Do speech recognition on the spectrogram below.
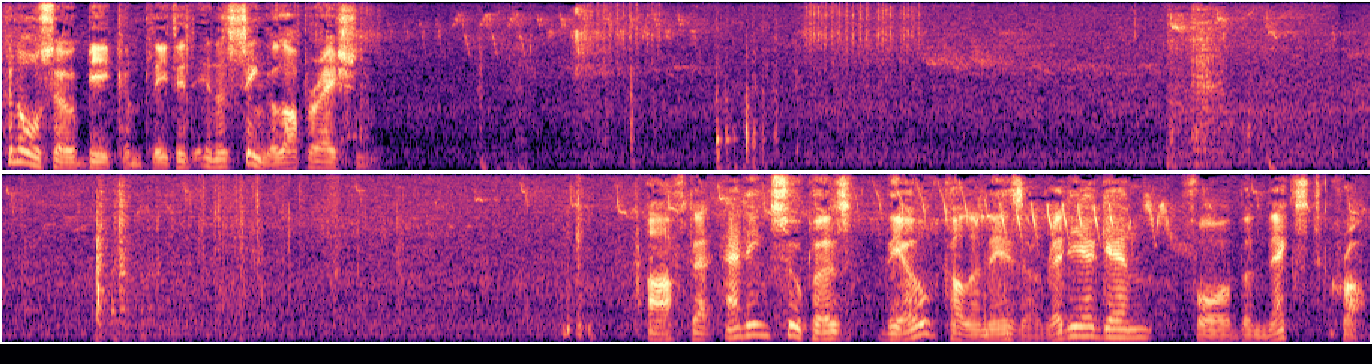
can also be completed in a single operation. After adding supers, the old colonies are ready again for the next crop.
